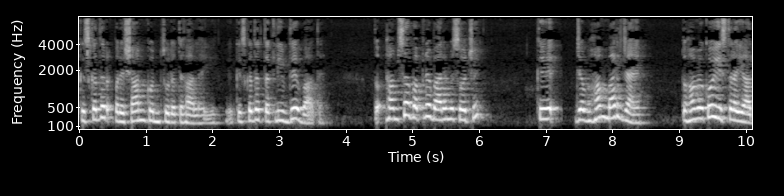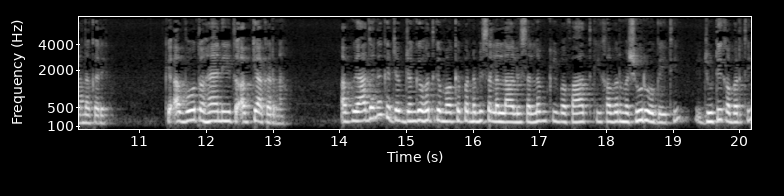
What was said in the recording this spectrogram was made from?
کس قدر پریشان کن صورت حال ہے یہ کس قدر تکلیف دہ بات ہے۔ تو ہم سب اپنے بارے میں سوچیں کہ جب ہم مر جائیں تو ہمیں کوئی اس طرح یاد نہ کرے۔ کہ اب وہ تو ہے نہیں تو اب کیا کرنا؟ اب یاد ہے نا کہ جب جنگ عہد کے موقع پر نبی صلی اللہ علیہ وسلم کی وفات کی خبر مشہور ہو گئی تھی، جھوٹی خبر تھی،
